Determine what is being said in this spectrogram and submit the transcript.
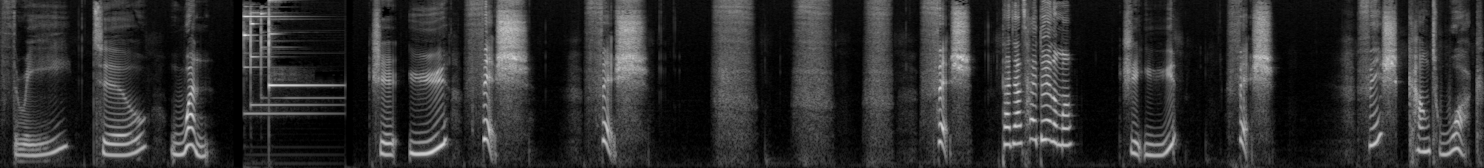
three, two, one。是鱼，fish。fish, fish，大家猜对了吗？是鱼，fish。Fish can't walk，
